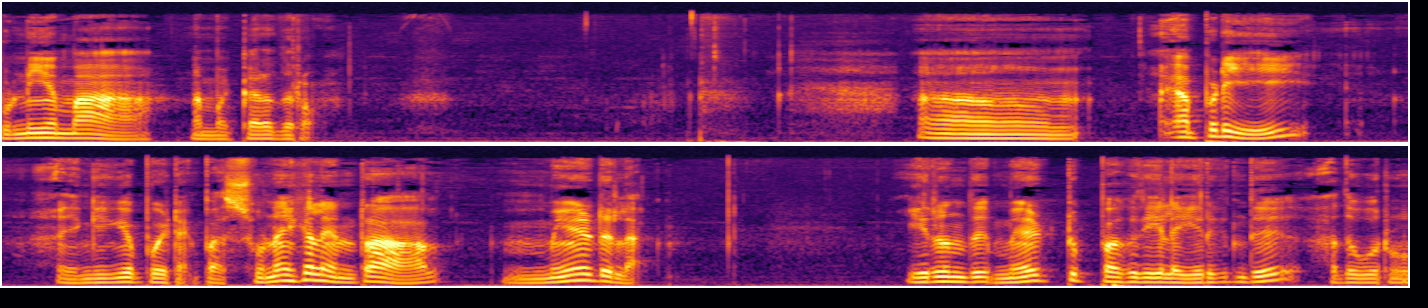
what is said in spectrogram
புண்ணியமாக நம்ம கருதுகிறோம் அப்படி எங்கெங்கே போயிட்டேன். இப்போ சுனைகள் என்றால் மேடில் இருந்து மேட்டு பகுதியில் இருந்து அது ஒரு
